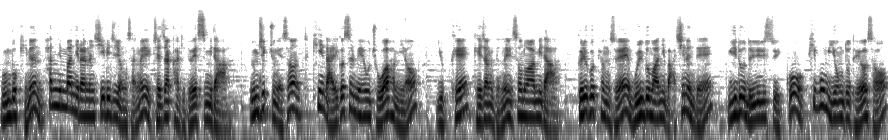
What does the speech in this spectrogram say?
문복희는 한 입만이라는 시리즈 영상을 제작하기도 했습니다. 음식 중에선 특히 날 것을 매우 좋아하며 육회, 게장 등을 선호합니다. 그리고 평소에 물도 많이 마시는데 위도 늘릴 수 있고 피부 미용도 되어서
